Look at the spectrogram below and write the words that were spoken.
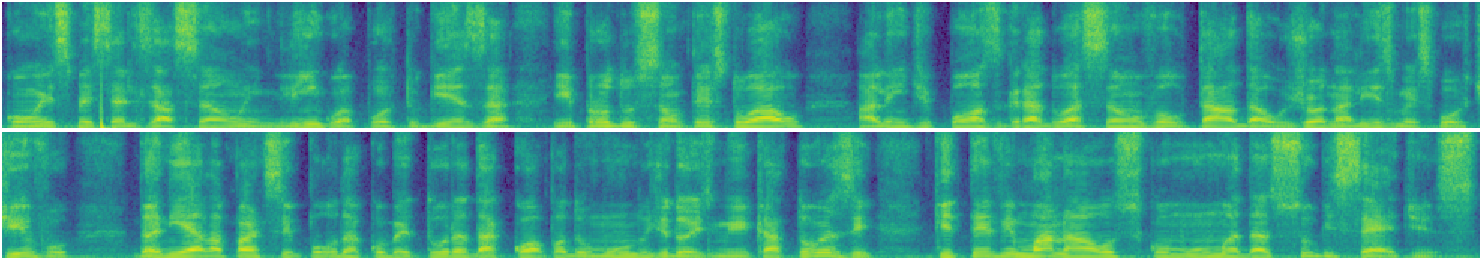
Com especialização em língua portuguesa e produção textual, além de pós-graduação voltada ao jornalismo esportivo, Daniela participou da cobertura da Copa do Mundo de 2014, que teve Manaus como uma das subsedes.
